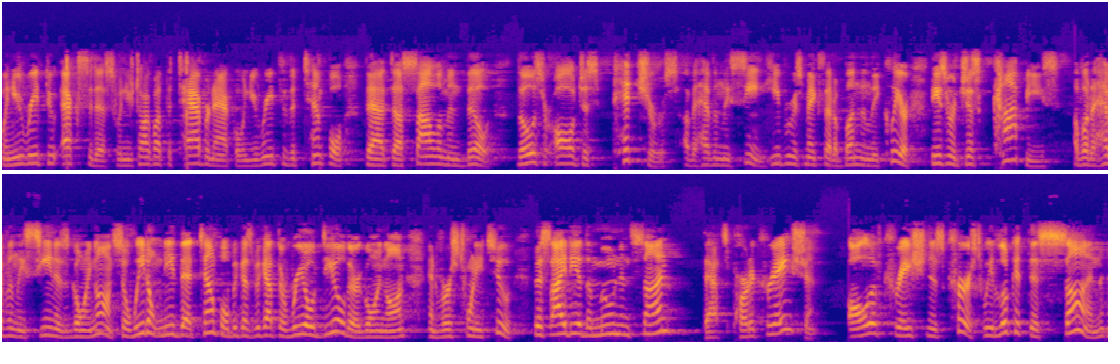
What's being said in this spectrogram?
when you read through Exodus, when you talk about the tabernacle, when you read through the temple that uh, Solomon built, those are all just pictures of a heavenly scene. Hebrews makes that abundantly clear. These were just copies of what a heavenly scene is going on. So we don't need that temple because we got the real deal there going on in verse 22. This idea of the moon and sun, that's part of creation. All of creation is cursed. We look at this sun,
